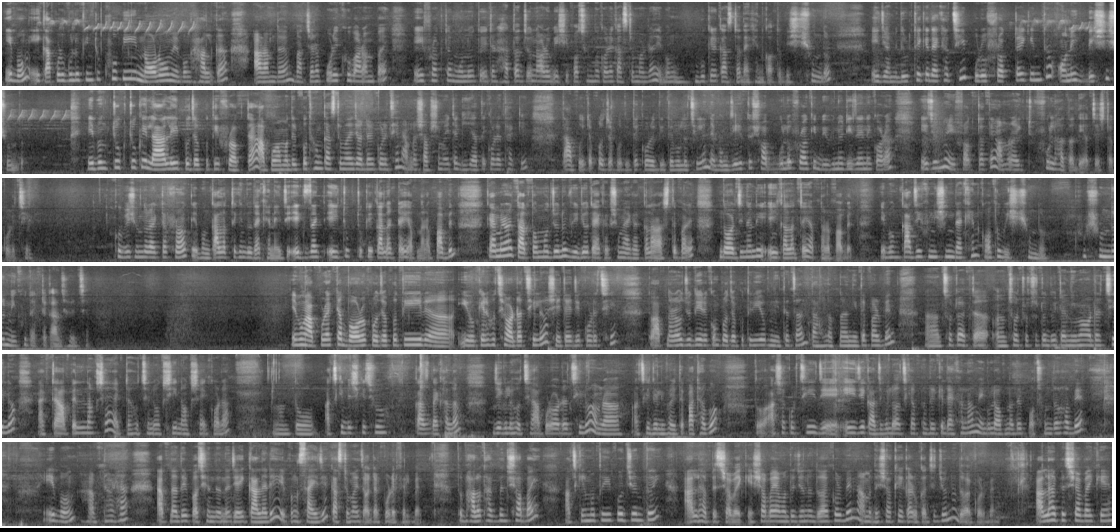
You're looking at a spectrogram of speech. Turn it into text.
এবং এই কাপড়গুলো কিন্তু খুবই নরম এবং হালকা, আরামদায়ক, বাচ্চারা পরে খুব আরাম পায়। এই ফ্রকটা মূলত এটার হাতার জন্য আরও বেশি পছন্দ করে কাস্টমাররা এবং বুকের কাজটা দেখেন কত বেশি সুন্দর। এই যে আমি দূর থেকে দেখাচ্ছি, পুরো ফ্রকটাই কিন্তু অনেক বেশি সুন্দর। এবং টুকটুকে লাল এই প্রজাপতি ফ্রকটা আপু আমাদের প্রথম কাস্টমাইজ অর্ডার করেছেন। আমরা সবসময় এটা ঘিয়াতে করে থাকি। তা আপু এটা প্রজাপতিতে করে দিতে বলেছিলেন এবং যেহেতু সবগুলো ফ্রকই বিভিন্ন ডিজাইনে করা এই জন্য এই ফ্রকটাতে আমরা একটু ফুল হাতা দেওয়ার চেষ্টা করেছি। খুবই সুন্দর একটা ফ্রক এবং কালারটা কিন্তু দেখেন এই যে এক্স্যাক্ট এই টুকটুকে কালারটাই আপনারা পাবেন। ক্যামেরার তারতম্যর জন্য ভিডিওতে এক এক সময় এক এক কালার আসতে পারে, কিন্তু অরিজিনালি এই কালারটাই আপনারা পাবেন। এবং কাজের ফিনিশিং দেখেন কত বেশি সুন্দর। খুব সুন্দর নিখুঁত একটা কাজ হয়েছে। এবং আপুর একটা বড় প্রজাপতির ইয়োগের হচ্ছে অর্ডার ছিল, সেটাই যে করেছি। তো আপনারাও যদি এরকম প্রজাপতির ইয়োগ নিতে চান, তাহলে আপনারা নিতে পারবেন। ছোট একটা ছোট ছোট দুইটা নিমা অর্ডার ছিল। একটা আপেল নকশায় একটা হচ্ছে নকশি নকশায় করা। তো আজকে বেশ কিছু কাজ দেখালাম, যেগুলো হচ্ছে আপুর অর্ডার ছিল, আমরা আজকে ডেলিভারিতে পাঠাবো। তো আশা করছি যে এই যে কাজগুলো আজকে আপনাদেরকে দেখালাম, এগুলো আপনাদের পছন্দ হবে। এবং আপনারা আপনাদের পছন্দ অনুযায়ী কালারে এবং সাইজে কাস্টমাইজ অর্ডার করে ফেলবেন। তো ভালো থাকবেন সবাই। আজকের মতো এই পর্যন্তই। আল্লাহ হাফেজ সবাইকে। সবাই আমাদের জন্য দোয়া করবেন। আমাদের শখে কারুকাজের জন্য দোয়া করবেন। আল্লাহ হাফেজ সবাইকে।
